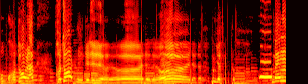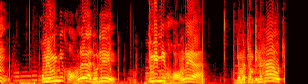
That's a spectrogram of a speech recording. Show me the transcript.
ผมขอโทษครับ ขอโทษเดี๋ยวเดี๋ยวเดี๋ยวเดี๋ยวเดี๋ยวเดี๋ยวมึงอย่าแบงผมยังไม่มีของเลยอะดูดิยังไม่มีของเลยอะอย่ามาทำเป็นห้าวโถ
